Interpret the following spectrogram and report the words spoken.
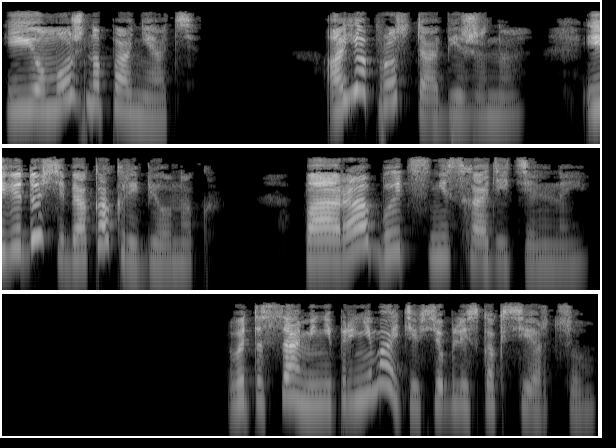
Ее можно понять. А я просто обижена и веду себя как ребенок. Пора быть снисходительной. Вы-то сами не принимайте все близко к сердцу,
